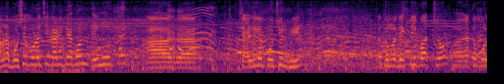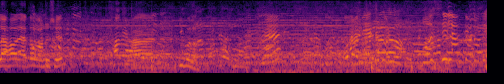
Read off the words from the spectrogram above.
আমরা বসে পড়েছি গাড়িতে এখন এই মুহূর্তে, আর চারিদিকে প্রচুর ভিড়। তোমরা দেখতেই পাচ্ছ এত কোলাহল, এত মানুষের। আর, কি বলো? বসছিলাম টোটোতে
